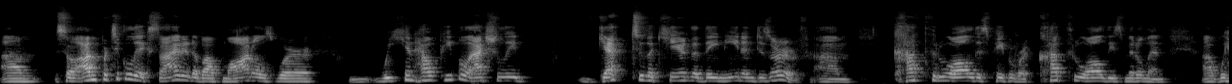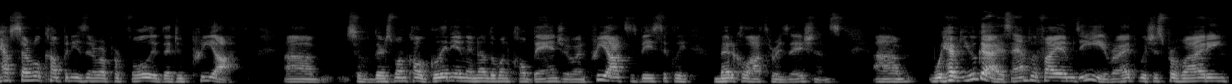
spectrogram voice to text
Um, so I'm particularly excited about models where we can help people actually get to the care that they need and deserve. Um, cut through all this paperwork, cut through all these middlemen. Uh, we have several companies in our portfolio that do pre-auth. Um, so there's one called Glidian, another one called Banjo, and pre-auth is basically medical authorizations. Um, we have you guys, Amplify MD, right, which is providing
